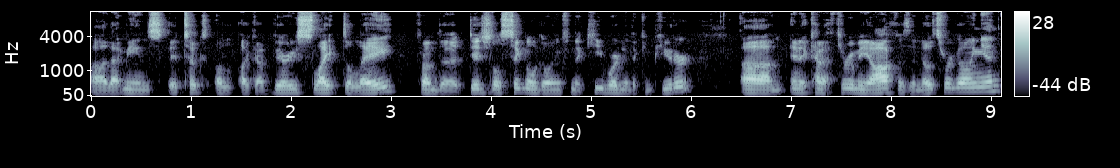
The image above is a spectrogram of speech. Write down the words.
uh, that means it took a, like a very slight delay from the digital signal going from the keyboard into the computer. Um, and it kind of threw me off as the notes were going in.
